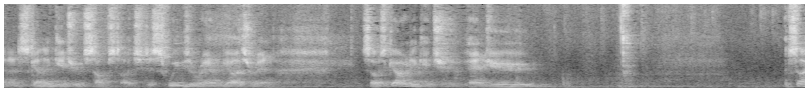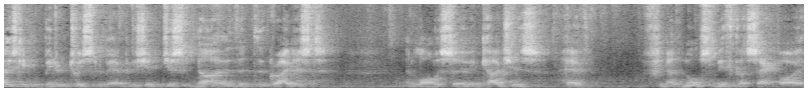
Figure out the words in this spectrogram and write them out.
and it's going to get you at some stage. It just swings around and goes around. So it's going to get you, and you. It's use getting bitter and twisted about it because you just know that the greatest and longest serving coaches have, you know, Norm Smith got sacked by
